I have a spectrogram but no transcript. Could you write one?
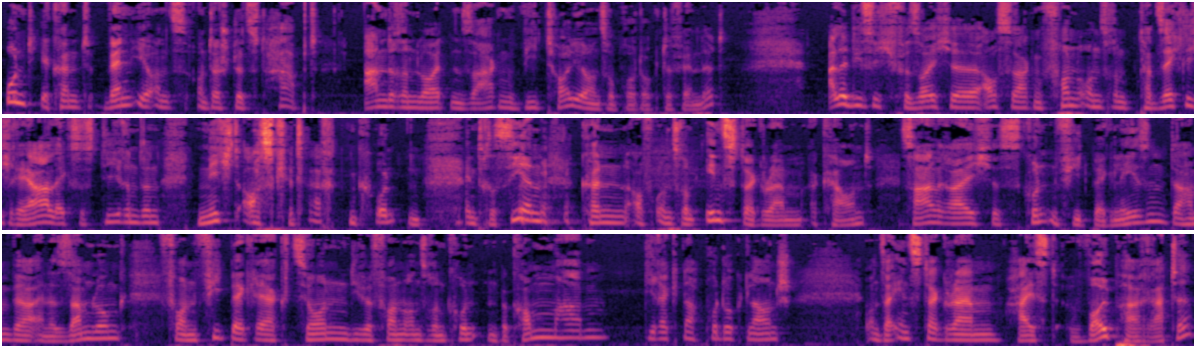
und ihr könnt, wenn ihr uns unterstützt habt, anderen Leuten sagen, wie toll ihr unsere Produkte findet. Alle, die sich für solche Aussagen von unseren tatsächlich real existierenden, nicht ausgedachten Kunden interessieren, können auf unserem Instagram-Account zahlreiches Kundenfeedback lesen. Da haben wir eine Sammlung von Feedback-Reaktionen, die wir von unseren Kunden bekommen haben direkt nach Produktlaunch. Unser Instagram heißt Wolperratte,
